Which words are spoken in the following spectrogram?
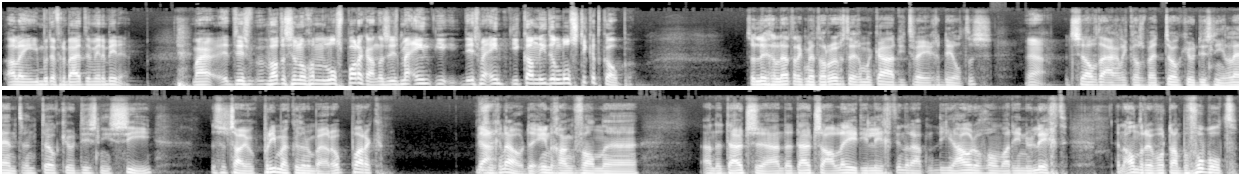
Alleen je moet even naar buiten en weer naar binnen. Maar het is, wat is er nog een los park aan? Dus is maar één, je, is maar één, je kan niet een los ticket kopen. Ze liggen letterlijk met de rug tegen elkaar, die twee gedeeltes. Ja. Hetzelfde eigenlijk als bij Tokyo Disneyland en Tokyo Disney Sea. Dus dat zou je ook prima kunnen doen bij Europa Park. Dan Ja. zeg je nou, de ingang van eh, aan, de Duitse, aan de Duitse allee, die ligt inderdaad, die houden gewoon waar die nu ligt. En andere wordt dan bijvoorbeeld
